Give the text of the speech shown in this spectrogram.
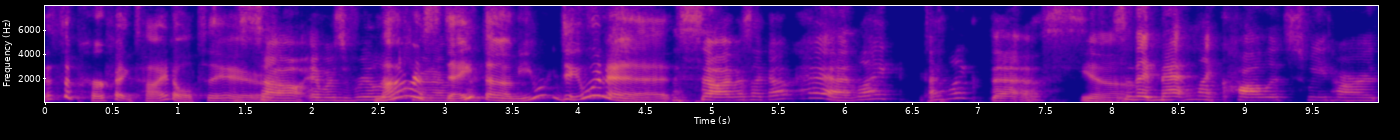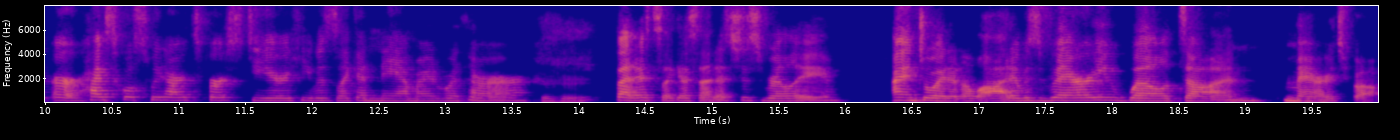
That's a perfect title too. So it was really Myra cute. Was like- Statham, you were doing it. So I was like, okay, I like I like this. Yeah. So they met in like college sweetheart or high school sweethearts first year. He was like enamored with her. Mhm. But it's like I said, it's just really I enjoyed it a lot. It was very well done Mhm. marriage book,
